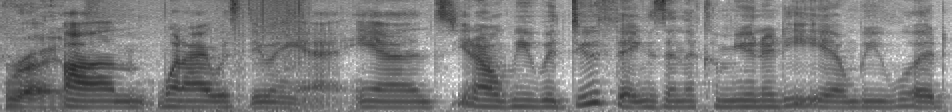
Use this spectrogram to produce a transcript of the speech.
Right. Um, when I was doing it, and you know, we would do things in the community, and we would,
